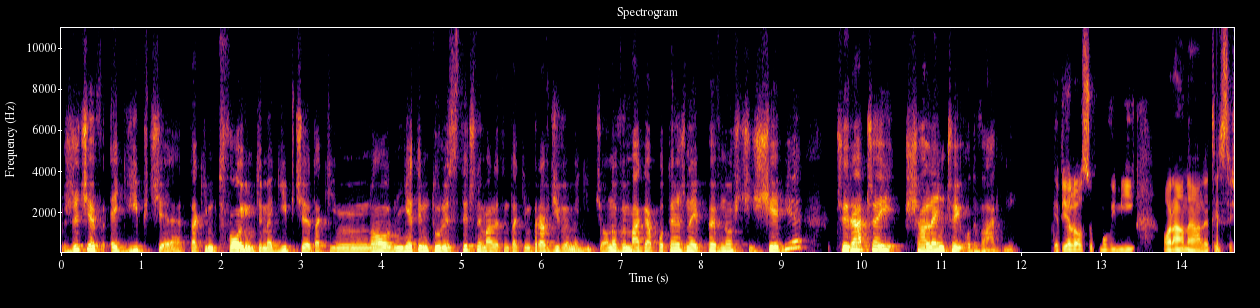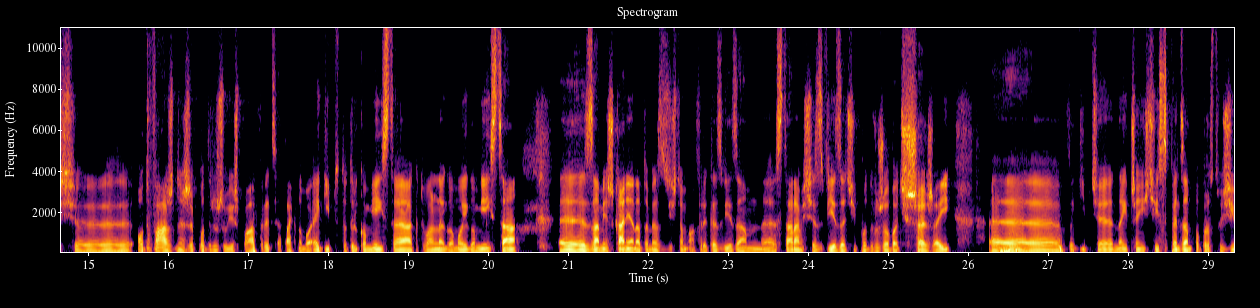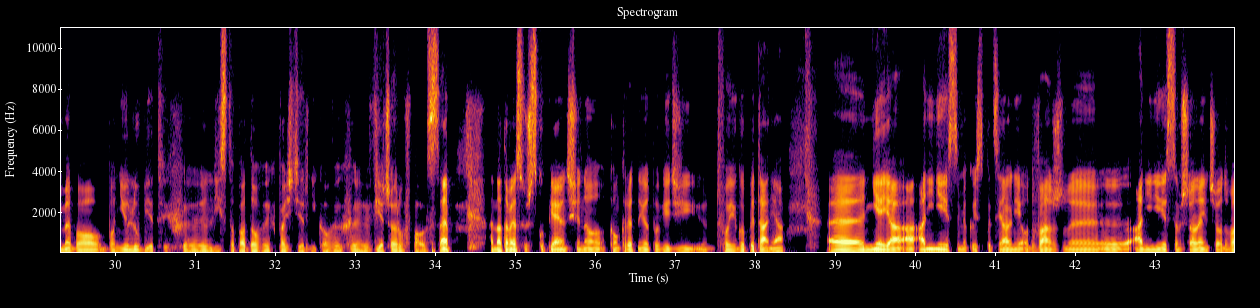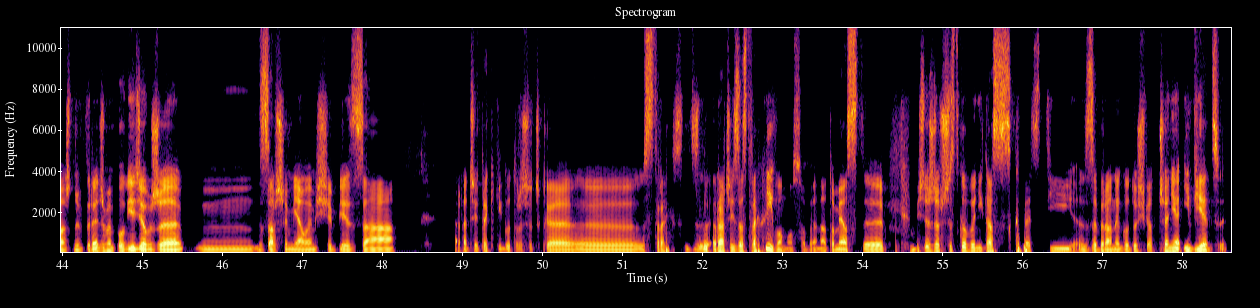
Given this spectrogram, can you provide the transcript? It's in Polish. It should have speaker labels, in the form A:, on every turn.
A: życie w Egipcie, takim twoim, tym Egipcie, takim, no nie tym turystycznym, ale tym takim prawdziwym Egipcie, ono wymaga potężnej pewności siebie, czy raczej szaleńczej odwagi?
B: Wiele osób mówi mi o ranę, ale ty jesteś e, odważny, że podróżujesz po Afryce, tak? No bo Egipt to tylko miejsce aktualnego mojego miejsca e, zamieszkania, natomiast gdzieś tam Afrykę zwiedzam, e, staram się zwiedzać i podróżować szerzej. Mhm. W Egipcie najczęściej spędzam po prostu zimę, bo, bo nie lubię tych listopadowych, październikowych wieczorów w Polsce. Natomiast już skupiając się na konkretnej odpowiedzi Twojego pytania, nie, ja ani nie jestem jakoś specjalnie odważny, ani nie jestem szaleńczy, odważny. Wręcz bym powiedział, że mm, zawsze miałem siebie za raczej takiego troszeczkę y, strach, raczej za strachliwą osobę. Natomiast y, myślę, że wszystko wynika z kwestii zebranego doświadczenia i wiedzy.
